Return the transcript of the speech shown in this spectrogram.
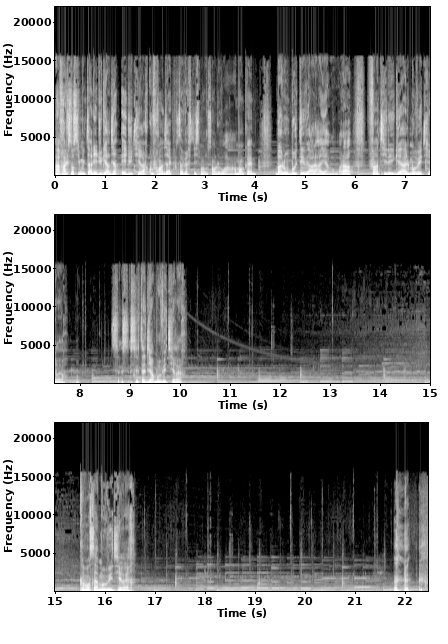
Infraction simultanée du gardien et du tireur. Coup franc indirect plus avertissement, ça on le voit rarement quand même. Ballon botté vers l'arrière, bon voilà. Feinte illégale, mauvais tireur. C'est-à-dire mauvais tireur. Comment ça, mauvais tireur?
